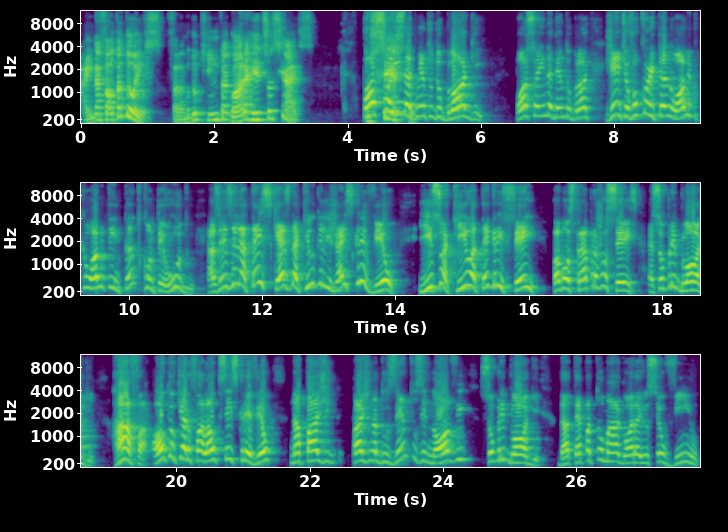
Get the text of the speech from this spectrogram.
Ainda falta dois. Falamos do quinto agora, redes sociais. Posso ainda dentro do blog? Posso ainda dentro do blog? Gente, eu vou cortando o homem, porque o homem tem tanto conteúdo, às vezes ele até esquece daquilo que ele já escreveu. E isso aqui eu até grifei para mostrar para vocês. É sobre blog. Rafa, olha o que eu quero falar, o que você escreveu na página, página 209 sobre blog. Dá até para tomar agora aí o seu vinho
